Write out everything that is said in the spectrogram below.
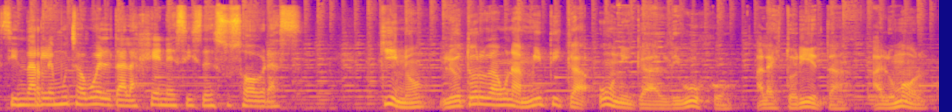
sin darle mucha vuelta a la génesis de sus obras. Quino le otorga una mítica única al dibujo, a la historieta, al humor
